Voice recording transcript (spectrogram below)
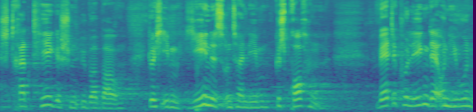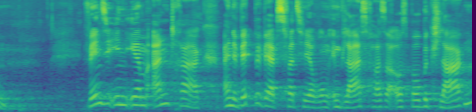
strategischen Überbau durch eben jenes Unternehmen gesprochen. Werte Kollegen der Union, wenn Sie in Ihrem Antrag eine Wettbewerbsverzerrung im Glasfaserausbau beklagen,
